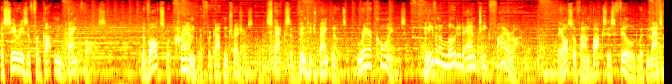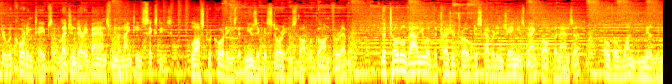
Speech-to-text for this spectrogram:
a series of forgotten bank vaults the vaults were crammed with forgotten treasures, stacks of vintage banknotes, rare coins, and even a loaded antique firearm. They also found boxes filled with master recording tapes of legendary bands from the 1960s, lost recordings that music historians thought were gone forever. The total value of the treasure trove discovered in Jamie's Bank Vault Bonanza, over one million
